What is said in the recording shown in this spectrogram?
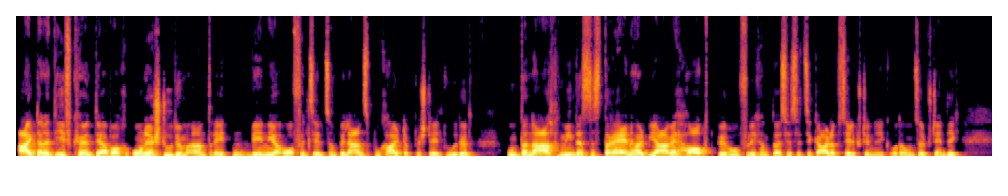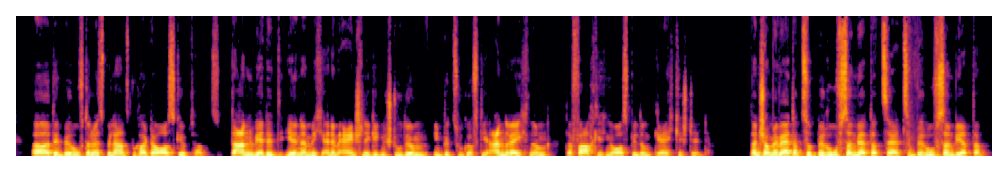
Alternativ könnt ihr aber auch ohne Studium antreten, wenn ihr offiziell zum Bilanzbuchhalter bestellt wurdet und danach mindestens dreieinhalb Jahre hauptberuflich, und da ist es jetzt egal, ob selbstständig oder unselbstständig, äh, den Beruf dann als Bilanzbuchhalter ausgeübt habt. Dann werdet ihr nämlich einem einschlägigen Studium in Bezug auf die Anrechnung der fachlichen Ausbildung gleichgestellt. Dann schauen wir weiter zur Berufsanwärterzeit, zum Berufsanwärter.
